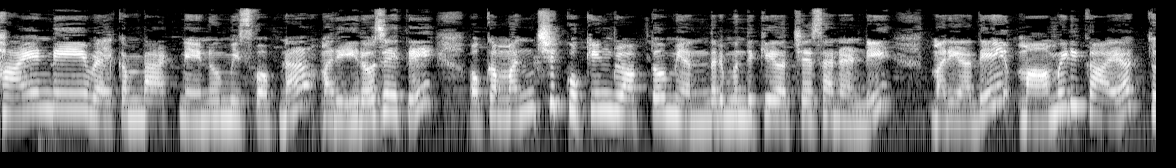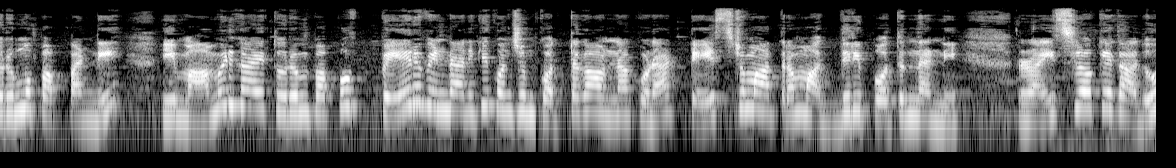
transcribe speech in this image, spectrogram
హాయ్ అండి వెల్కమ్ బ్యాక్ నేను మీ స్వప్న. మరి ఈ రోజైతే ఒక మంచి కుకింగ్ బ్లాగ్తో మీ అందరి ముందుకి వచ్చేసానండి. మరి అదే మామిడికాయ తురుము పప్పు అండి. ఈ మామిడికాయ తురుము పప్పు పేరు వినడానికి కొంచెం కొత్తగా ఉన్నా కూడా టేస్ట్ మాత్రం అద్దిరిపోతుందండి. రైస్ లోకే కాదు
